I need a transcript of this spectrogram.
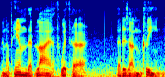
and of him that lieth with her that is unclean.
